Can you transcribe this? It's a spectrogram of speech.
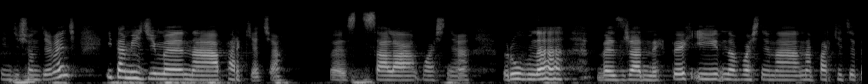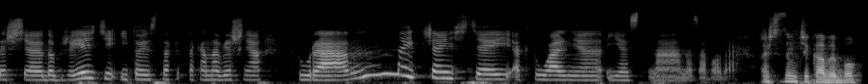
59 i tam jeździmy na parkiecie. To jest Mhm. sala właśnie równa, bez żadnych tych i no właśnie na, na parkiecie też się dobrze jeździ i to jest tak, taka nawierzchnia, która najczęściej aktualnie jest na, na zawodach. A jeszcze jestem ciekawy, bo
